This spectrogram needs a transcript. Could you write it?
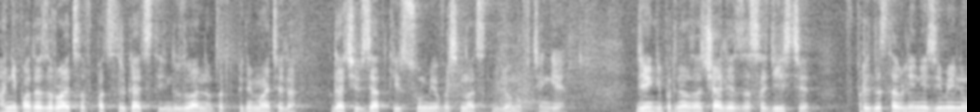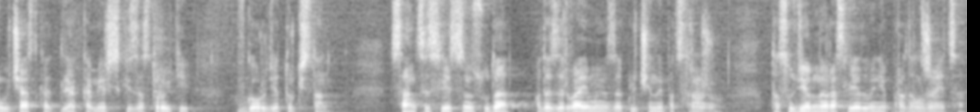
Они подозреваются в подстрекательстве индивидуального предпринимателя в даче взятки в сумме 18 миллионов тенге. Деньги предназначались за содействие в предоставлении земельного участка для коммерческой застройки в городе Туркестан. Санкции Следственного суда подозреваемые заключены под стражу. Досудебное расследование продолжается.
